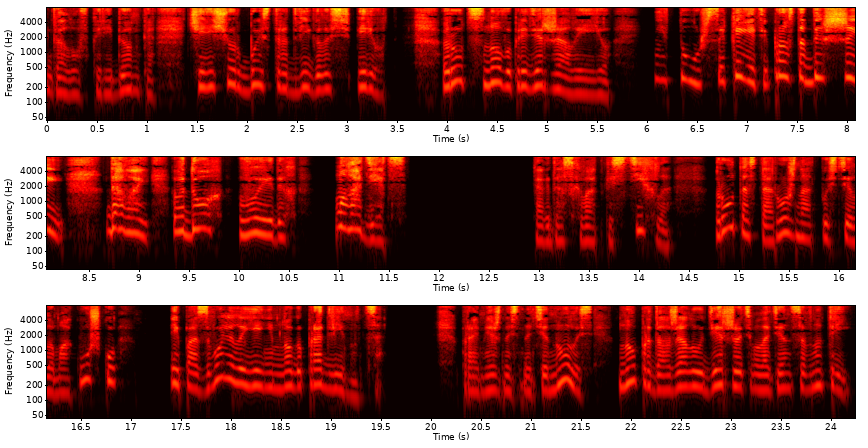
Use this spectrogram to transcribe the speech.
Головка ребенка чересчур быстро двигалась вперед. Рут снова придержала ее. «Не тушься, Кэти, просто дыши! Давай, вдох, выдох. Молодец!» Когда схватка стихла, Рут осторожно отпустила макушку и позволила ей немного продвинуться. Промежность натянулась, но продолжала удерживать младенца внутри.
